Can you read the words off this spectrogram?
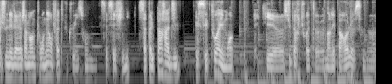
Je ne les verrai jamais en tournée en fait, vu qu'ils sont, c'est fini. Ça s'appelle Paradis et c'est toi et moi, et qui est euh, super chouette euh, dans les paroles. Ça me,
